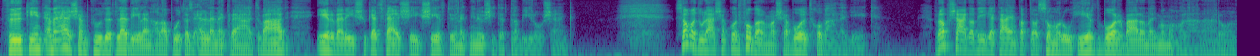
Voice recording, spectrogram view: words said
Főként eme el sem küldött levélen alapult az ellenekre állt vád, érvelésüket felségsértőnek minősítette a bíróság. Szabadulásakor fogalma se volt, hová legyék. Rapsága végetáján kapta a szomorú hírt Borbára nagymama haláláról.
